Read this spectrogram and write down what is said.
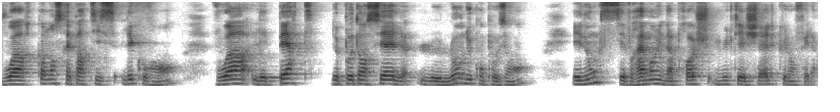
voir comment se répartissent les courants, voir les pertes de potentiel le long du composant et donc c'est vraiment une approche multi-échelle que l'on fait là.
